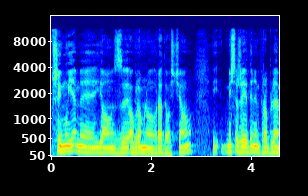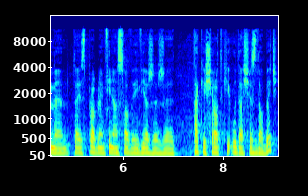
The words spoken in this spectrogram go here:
Przyjmujemy ją z ogromną radością. Myślę, że jedynym problemem to jest problem finansowy i wierzę, że takie środki uda się zdobyć.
